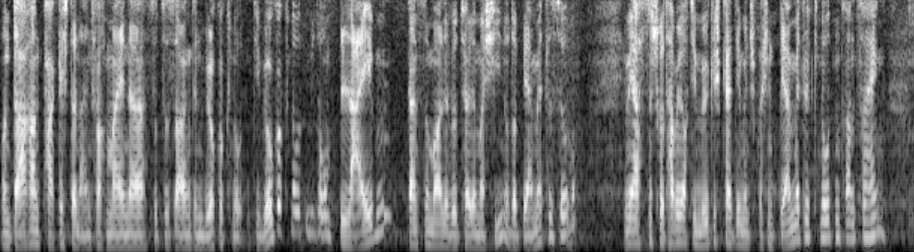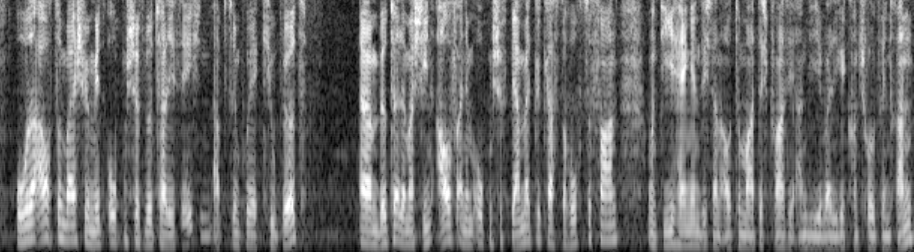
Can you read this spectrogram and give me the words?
Und daran packe ich dann einfach meine sozusagen den Worker-Knoten. Die Worker-Knoten wiederum bleiben ganz normale virtuelle Maschinen oder Bare Metal Server. Im ersten Schritt habe ich auch die Möglichkeit, dementsprechend Bare Metal Knoten dran zu hängen. Oder auch zum Beispiel mit OpenShift Virtualization, Upstream-Projekt KubeVirt, ähm, virtuelle Maschinen auf einem OpenShift Bare Metal Cluster hochzufahren und die hängen sich dann automatisch quasi an die jeweilige Control Plane dran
